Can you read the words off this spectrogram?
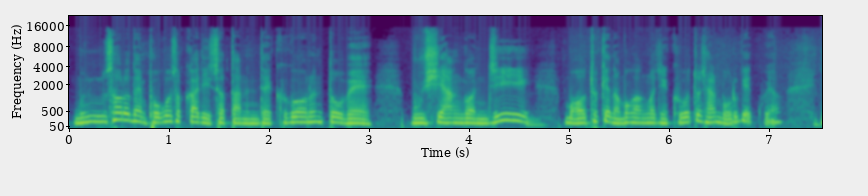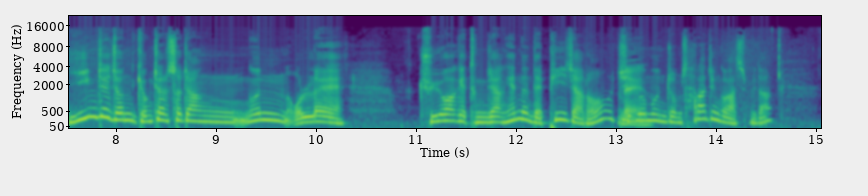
문서로 된 보고서까지 있었다는데 그거는 또 왜 무시한 건지 뭐 어떻게 넘어간 건지 그것도 잘 모르겠고요. 이임재 전 경찰서장은 원래 주요하게 등장했는데 피의자로 지금은 네. 좀 사라진 것 같습니다.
